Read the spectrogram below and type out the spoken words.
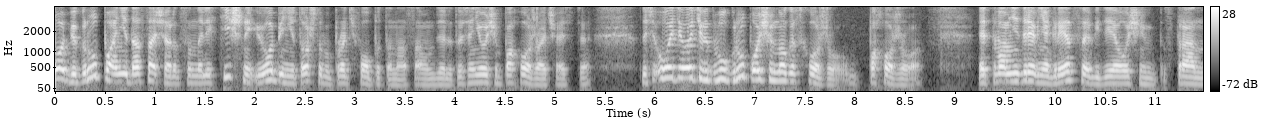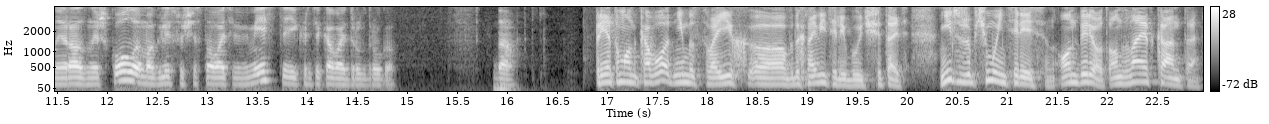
обе группы, они достаточно рационалистичны, и обе не то чтобы против опыта на самом деле. То есть они очень похожи отчасти. То есть у этих, у этих двух групп очень много схожего, похожего. Это вам не Древняя Греция, где очень странные разные школы могли существовать вместе и критиковать друг друга. Да. При этом он кого одним из своих э, вдохновителей будет считать? Ницше же почему интересен? Он берет, он знает Канта.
